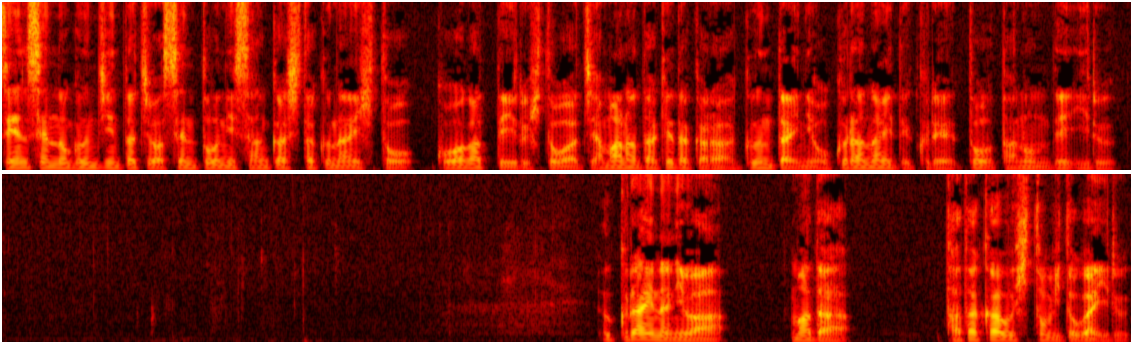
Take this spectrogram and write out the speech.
前線の軍人たちは戦闘に参加したくない人怖がっている人は邪魔なだけだから軍隊に送らないでくれと頼んでいるウクライナにはまだ戦う人々がいる。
